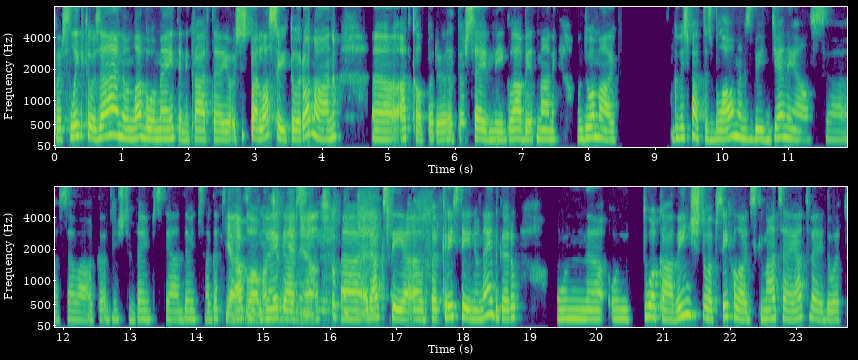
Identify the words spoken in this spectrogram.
par slikto zēnu un labo meiteni kārtējo. Es vispār lasīju to romānu. Atkal par, par sevi glābiet mani, un domāju, ka vispār tas Blaumanis bija ģeniāls uh, savā, kad viņš tur 19. 19. gadsimta beigās uh, rakstīja uh, par Kristīnu un Edgaru. Un, un to, kā viņš to psiholoģiski mācīja atveidot,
